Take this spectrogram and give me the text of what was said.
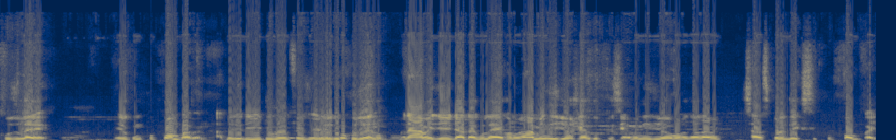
খুঁজলে এরকম খুব কম পাবেন। আপনি যদি ইউটিউবে ফেসবুকে যদি খুঁজেন মানে আমি যে ডাটাগুলো এখনও আমি নিজেও শেয়ার করতেছি আমি নিজেও মনে করেন আমি সার্চ করে দেখছি খুব কম পাই।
